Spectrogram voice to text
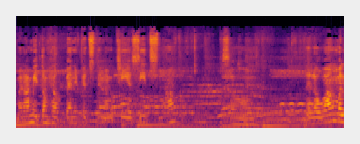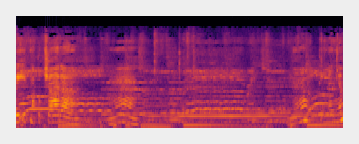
Marami itong health benefits din ng chia seeds, na. So, dalawang maliit na kutsara. Mm. Na, tingnan nyo.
